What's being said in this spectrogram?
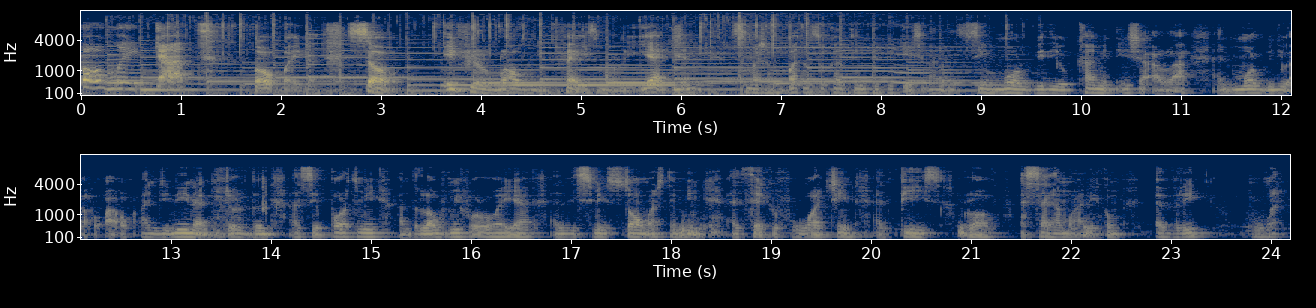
Oh my god. Oh my god. So, if you love my face, more reaction, smash a button so continue notification and see more video coming inshallah and more video of, of Angelina Jordan and support me and love me for who I am. And this means so much to me. And thank you for watching. And peace love. Assalamu alaikum everyone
